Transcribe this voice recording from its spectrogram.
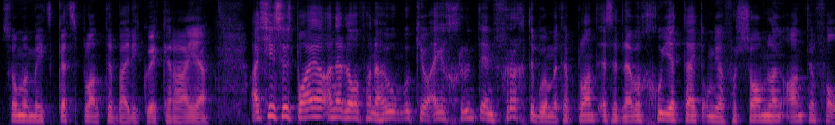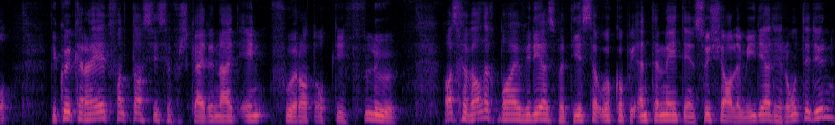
sommer met kitsplante by die kwekerye. As jy soos baie ander daarvan hou om ook jou eie groente en vrugtebome te plant, is dit nou 'n goeie tyd om jou versameling aan te vul. Die kwekerye het fantastiese verskeidenheid en voorraad op die vloer. Daar's geweldig baie video's wat deesdae ook op die internet en sosiale media die rond te doen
